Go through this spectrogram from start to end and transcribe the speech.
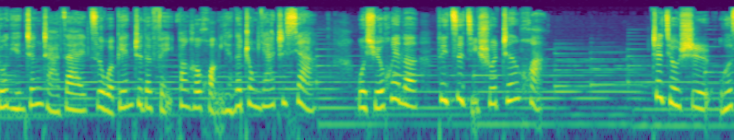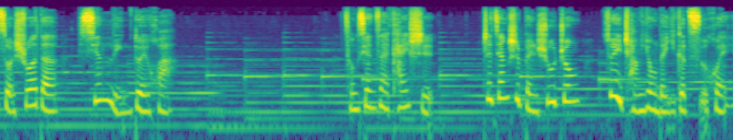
多年挣扎在自我编织的诽谤和谎言的重压之下，我学会了对自己说真话。这就是我所说的心灵对话。从现在开始，这将是本书中最常用的一个词汇。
